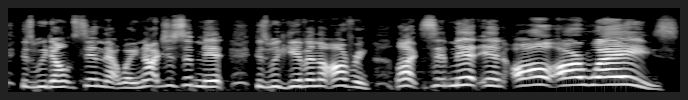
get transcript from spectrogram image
because we don't sin that way, not just submit because we give in the offering. Like submit in all our ways.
